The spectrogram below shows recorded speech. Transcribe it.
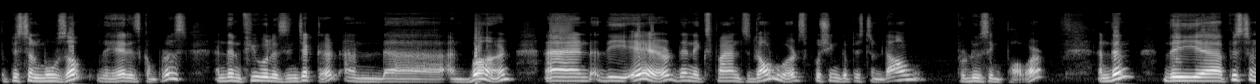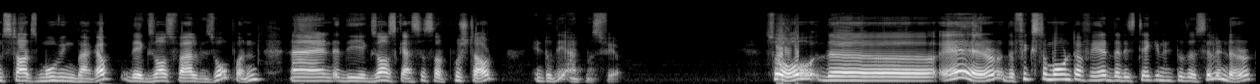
The piston moves up, the air is compressed and then fuel is injected and, uh, and burned and the air then expands downwards pushing the piston down producing power and then the uh, piston starts moving back up, the exhaust valve is opened and the exhaust gases are pushed out into the atmosphere. So, the air, the fixed amount of air that is taken into the cylinder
